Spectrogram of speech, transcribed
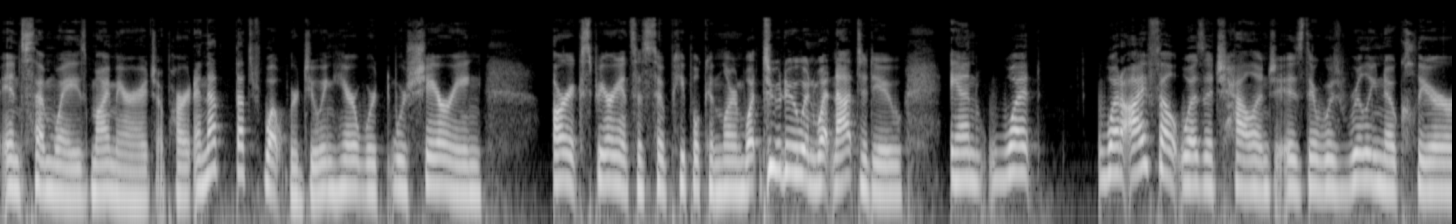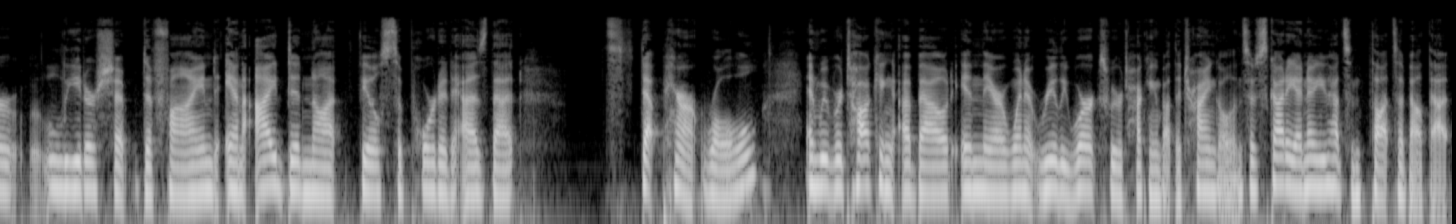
in some ways my marriage apart and that that's what we're doing here we're we're sharing our experiences so people can learn what to do and what not to do. And what what I felt was a challenge is there was really no clear leadership defined, and I did not feel supported as that step parent role. And we were talking about in there when it really works, we were talking about the triangle. And so, Scotty, I know you had some thoughts about that.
